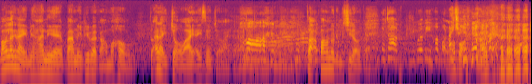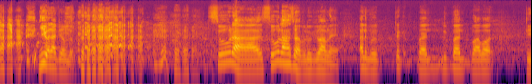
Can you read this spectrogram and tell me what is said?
ဘောင်းလက္ခဏာကြီးများနေတဲ့ပါရမီဖိဖက်ကောင်မဟုတ်ဘူး သူအဲ့ဒါကြီးကြော်သွားပြီအဲ့ဒီစင်ကြော်သွားပြီ ဟာ သူကအပေါင်းတို့တွေမရှိတော့ဘူးသူက ဒါဒီပွဲပြီးဟော့ပေါ်လိုက် ဟုတ်ပေါ့ညီရတာပြောမလို့စိုးတာစိုးလားဆိုတာဘယ်လိုပြောရမလဲအဲ့လိုမျိုးတကဘာလူပါဘာပေါ့ဒီ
